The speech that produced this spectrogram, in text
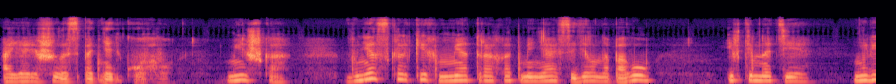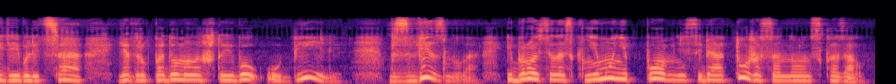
а я решилась поднять голову. Мишка в нескольких метрах от меня сидел на полу и в темноте. Не видя его лица, я вдруг подумала, что его убили. Взвизнула и бросилась к нему, не помня себя от ужаса, но он сказал —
